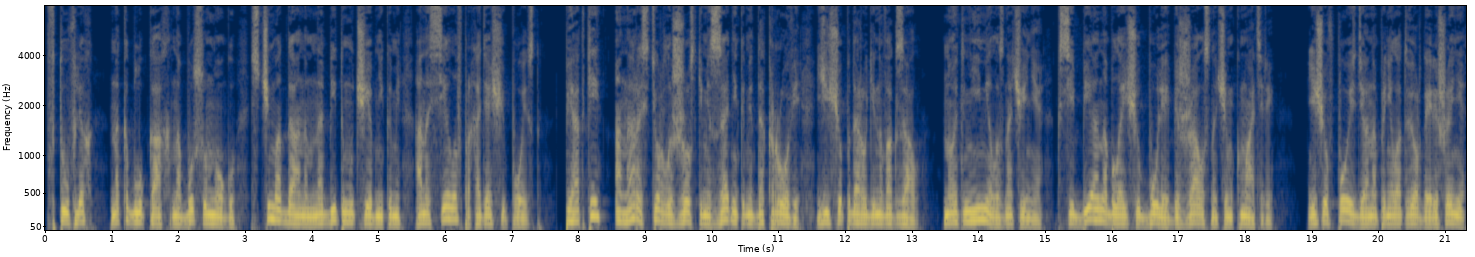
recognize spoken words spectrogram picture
В туфлях, на каблуках, на босу ногу, с чемоданом, набитым учебниками, она села в проходящий поезд — Пятки она растерла жесткими задниками до крови еще по дороге на вокзал. Но это не имело значения. К себе она была еще более безжалостна, чем к матери. Еще в поезде она приняла твердое решение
